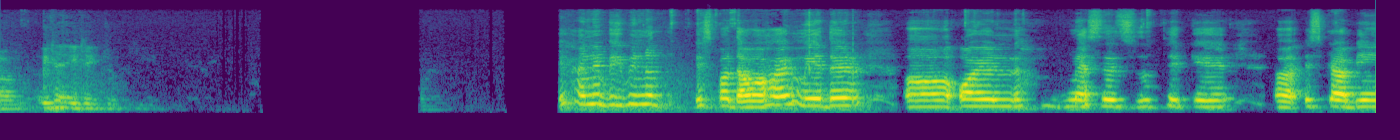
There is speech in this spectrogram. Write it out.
আহ, এটা এটা একটু এখানে বিভিন্ন স্পা দেওয়া হয়। মেয়েদের অয়েল মেসেজ থেকে স্ক্রাবিং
